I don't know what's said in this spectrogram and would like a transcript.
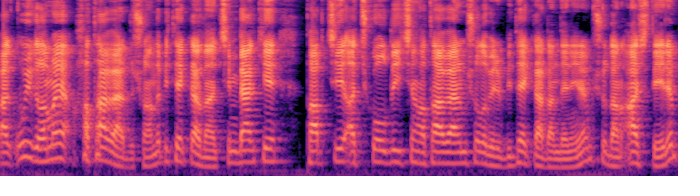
bak uygulamaya hata verdi şu anda. Bir tekrardan açayım. Belki PUBG açık olduğu için hata vermiş olabilir. Bir tekrardan deneyelim. Şuradan aç diyelim.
